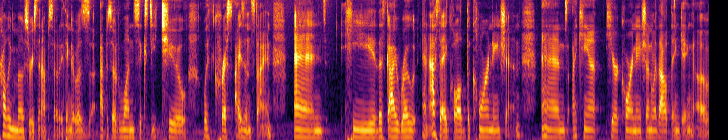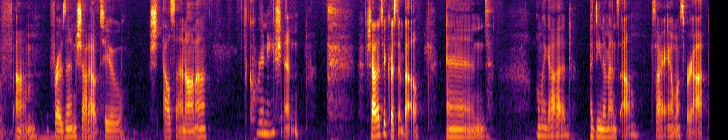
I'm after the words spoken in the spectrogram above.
probably most recent episode. I think it was episode 162 with Chris Eisenstein. And he, this guy wrote an essay called The Coronation. And I can't hear coronation without thinking of um, Frozen. Shout out to Elsa and Anna, the coronation. Shout out to Kristen Bell and oh my God, Idina Menzel. Sorry, I almost forgot.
